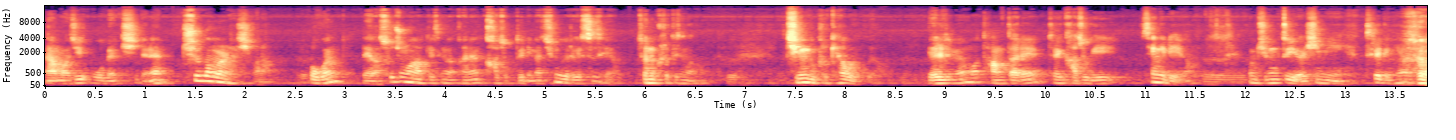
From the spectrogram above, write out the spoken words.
나머지 500 시드는 출금을 하시거나 혹은 내가 소중하게 생각하는 가족들이나 친구들에게 쓰세요. 저는 그렇게 생각합니다. 음. 지금도 그렇게 하고 있고요. 예를 들면 뭐 다음 달에 저희 가족이 생일이에요. 음. 그럼 지금부터 열심히 트레이딩 해야죠.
